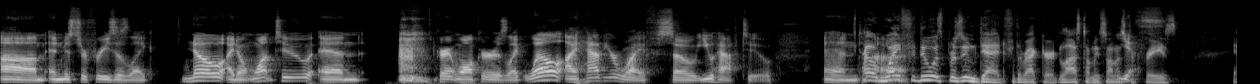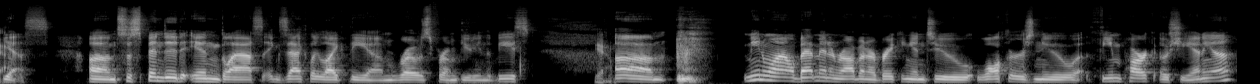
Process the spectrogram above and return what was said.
Um, and Mr. Freeze is like, no, I don't want to. And Grant Walker is like, well, I have your wife, so you have to. And Uh, uh, wife who was presumed dead for the record. Last time we saw Mr. Yes. Freeze. Yeah. Yes. Um, suspended in glass, exactly like the um, Rose from Beauty and the Beast. Yeah. Um, meanwhile, Batman and Robin are breaking into Walker's new theme park, Oceana.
